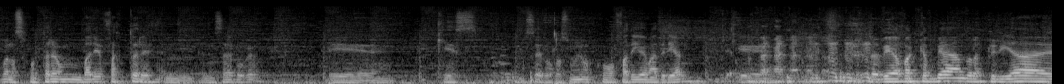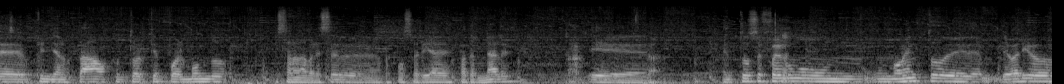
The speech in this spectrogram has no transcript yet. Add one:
bueno, se juntaron varios factores en, en esa época, eh, que es, no sé, lo resumimos como fatiga material, que las vidas van cambiando, las prioridades, en fin, ya no estábamos con todo el tiempo del mundo, empezaron a aparecer eh, responsabilidades paternales. eh, entonces fue como un, un momento de, de varios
